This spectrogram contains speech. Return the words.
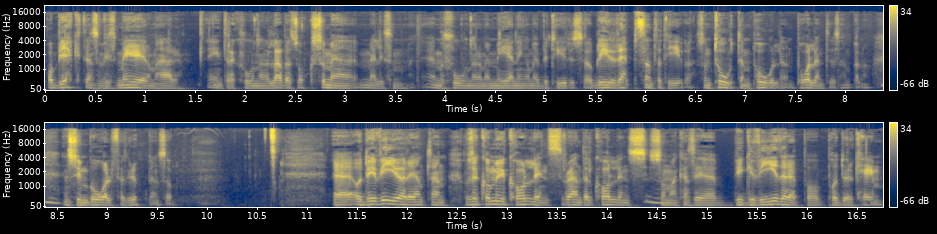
objekten som finns med i de här interaktionerna laddas också med, med liksom emotioner och med mening och med betydelse och blir representativa. Som totempolen Polen till exempel. Mm. En symbol för gruppen. Så. Eh, och det vi gör egentligen, och sen kommer ju Collins, Randall Collins, mm. som man kan säga bygger vidare på, på Durkheim.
